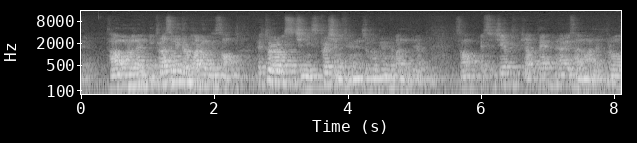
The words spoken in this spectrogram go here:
네, 다음으로는 이 플라스미드를 활용해서 헬토레로스 진 익스프레션이 되는지 확인해 봤는데요. 그래서 SGFP 앞에 흔하게 사용하는 달아주고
